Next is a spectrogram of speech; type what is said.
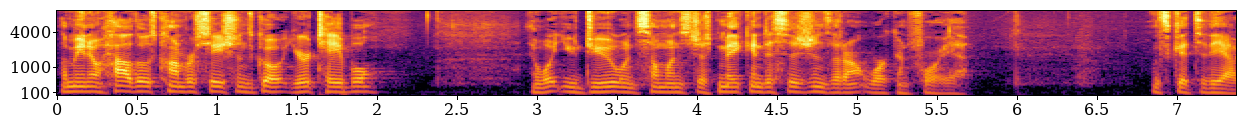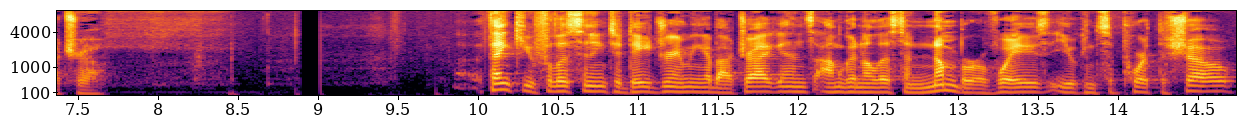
Let me know how those conversations go at your table and what you do when someone's just making decisions that aren't working for you. Let's get to the outro. Thank you for listening to Daydreaming About Dragons. I'm going to list a number of ways that you can support the show.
